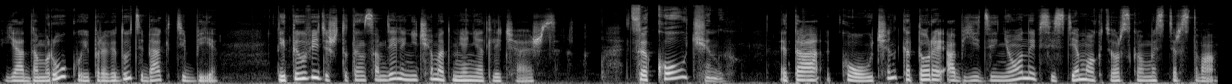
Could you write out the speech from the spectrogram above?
я дам руку и проведу тебя к тебе. И ты увидишь, что ты на самом деле ничем от меня не отличаешься. Это коучинг? Это коучинг, который объединенный в систему актерского мастерства.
